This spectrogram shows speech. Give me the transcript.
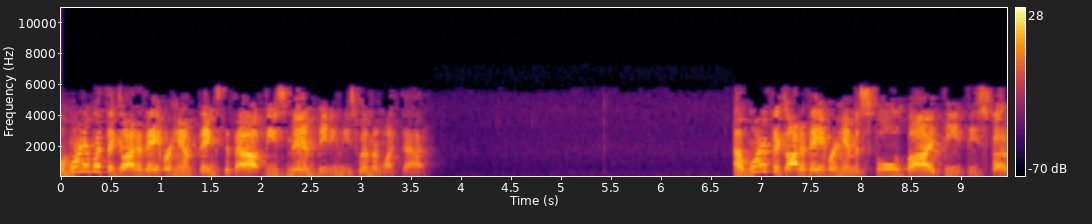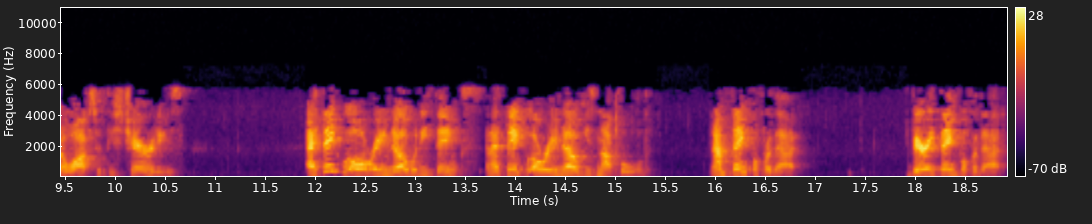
I wonder what the God of Abraham thinks about these men beating these women like that. I wonder if the God of Abraham is fooled by the, these photo ops with these charities. I think we already know what he thinks, and I think we already know he's not fooled. And I'm thankful for that. Very thankful for that.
